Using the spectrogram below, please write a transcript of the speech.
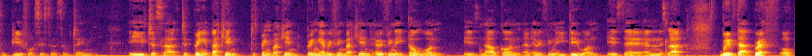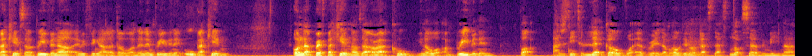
the beautiful assistance of Jamie, he just like just bring it back in, just bring it back in, bring everything back in. Everything that you don't want is now gone, and everything that you do want is there. And it's like with that breath of back in, so breathing out everything out I don't want, and then breathing it all back in. On that breath back in, I was like, all right, cool. You know what? I'm breathing in, but I just need to let go of whatever it is I'm holding on. That's that's not serving me now.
